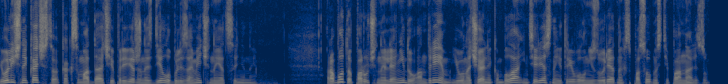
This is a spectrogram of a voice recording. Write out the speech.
Его личные качества, как самодача и приверженность делу, были замечены и оценены. Работа, порученная Леониду Андреем, его начальником, была интересной и требовала незаурядных способностей по анализу.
